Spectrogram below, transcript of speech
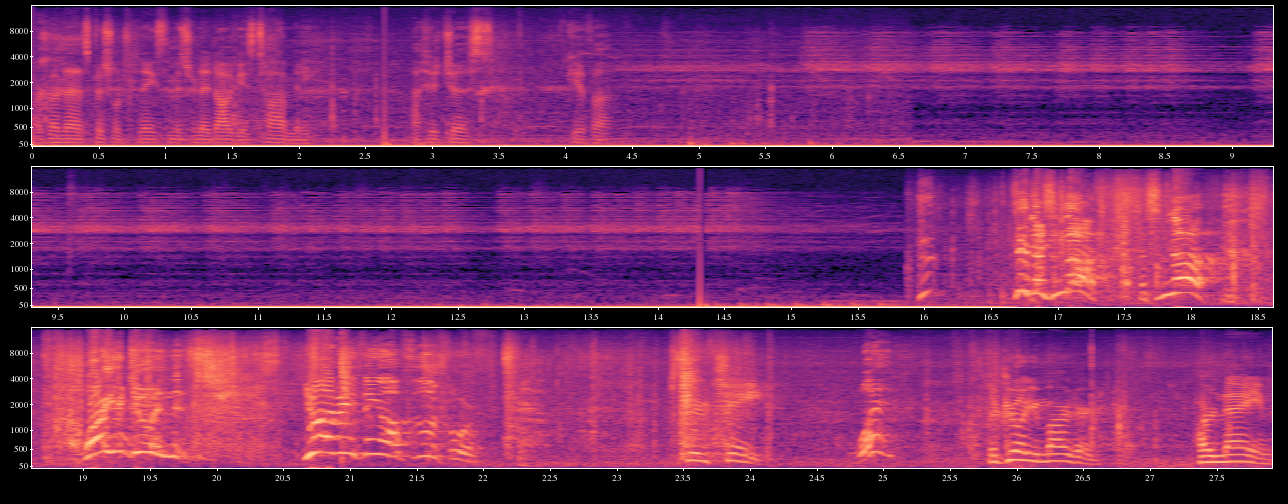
I've run out of special techniques that Mr. Nadaga has taught me. I should just give up. That's enough! That's enough! Why are you doing this? You don't have anything else to look for. Sue Chi, What? the girl you murdered, her name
